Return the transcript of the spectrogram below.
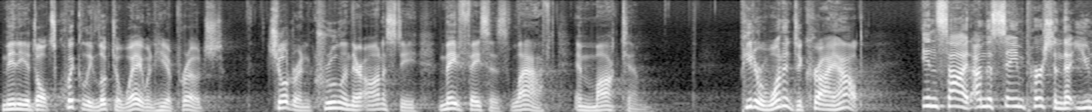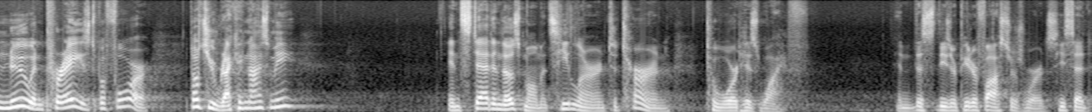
Many adults quickly looked away when he approached. Children, cruel in their honesty, made faces, laughed, and mocked him. Peter wanted to cry out, Inside, I'm the same person that you knew and praised before. Don't you recognize me? Instead, in those moments, he learned to turn toward his wife. And this, these are Peter Foster's words. He said,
